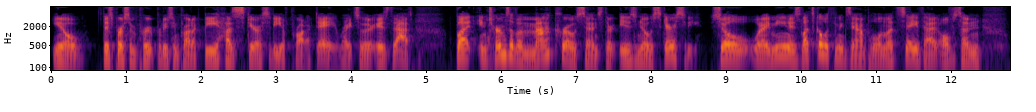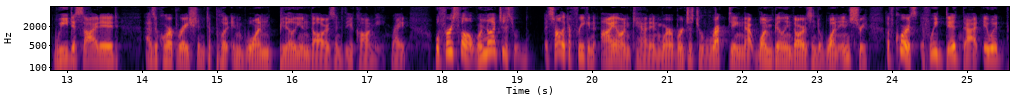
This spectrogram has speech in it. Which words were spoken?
you know, this person pr- producing product B has scarcity of product A, right? So, there is that. But in terms of a macro sense, there is no scarcity. So, what I mean is, let's go with an example and let's say that all of a sudden we decided as a corporation to put in $1 billion into the economy, right? Well, first of all, we're not just, it's not like a freaking ion cannon where we're just directing that $1 billion into one industry. Of course, if we did that, it would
